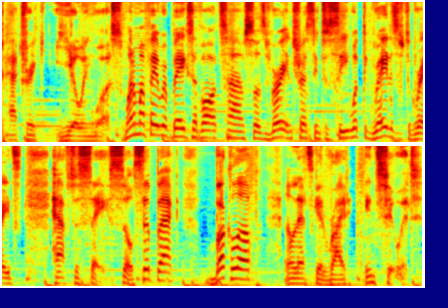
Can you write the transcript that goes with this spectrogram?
Patrick Ewing was. One of my favorite bigs of all time, so it's very interesting to see what the greatest of the greats have to say. So, sit back, buckle up, and let's get right into it.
